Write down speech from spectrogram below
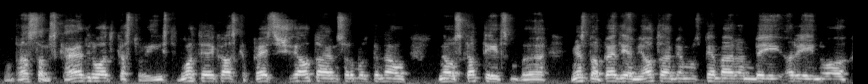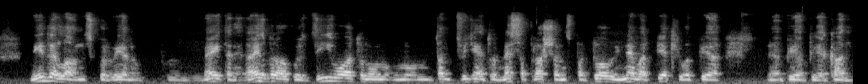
un prasām skaidrot, kas tur īsti notiekās, kāpēc šis jautājums varbūt nav, nav skatīts. Eh, viens no pēdējiem jautājumiem mums, piemēram, bija arī no Nīderlandes, kur vienu meitene ir aizbraukusi dzīvot, un, un, un tad viņai tur nesaprašanas par to, viņa nevar piekļūt pie, pie, pie, kāda,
